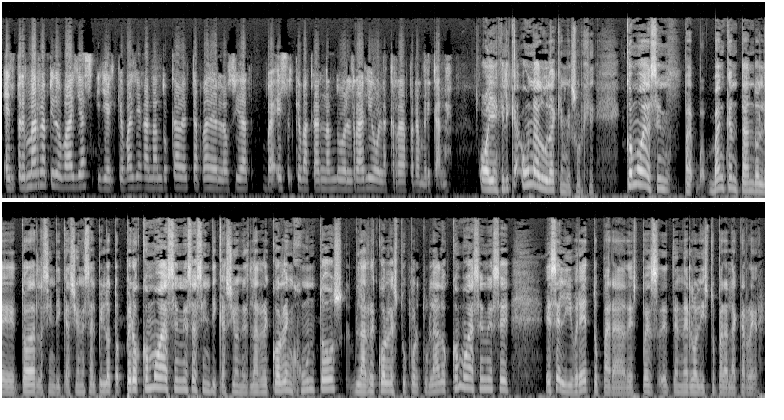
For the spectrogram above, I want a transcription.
Entre más rápido vayas y el que vaya ganando cada etapa de velocidad es el que va ganando el rally o la carrera panamericana. Oye, Angélica, una duda que me surge. ¿Cómo hacen, van cantándole todas las indicaciones al piloto, pero cómo hacen esas indicaciones? ¿Las recorren juntos? ¿Las recorres tú por tu lado? ¿Cómo hacen ese, ese libreto para después eh, tenerlo listo para la carrera?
